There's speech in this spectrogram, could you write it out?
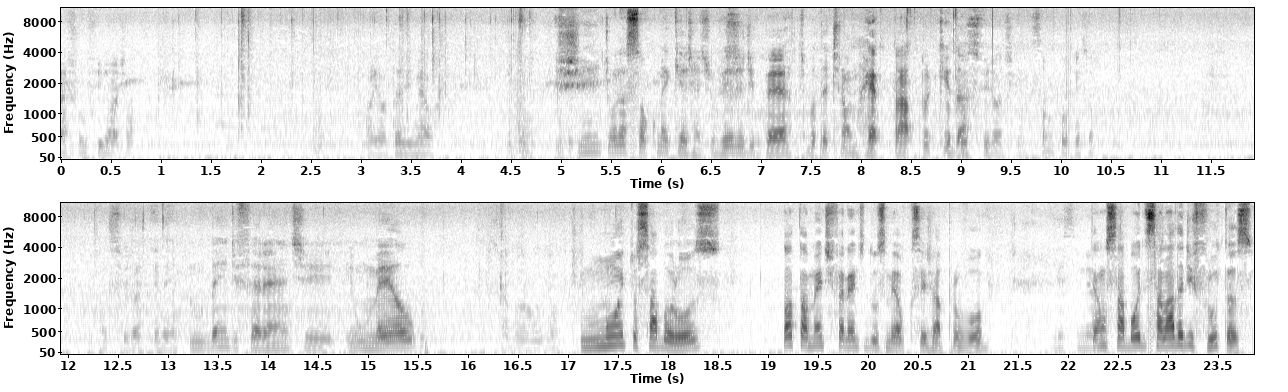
Agora achou o filhote, ó. Olha o tanto de mel. Gente, olha só como é que é, gente. Veja de perto. Vou até tirar um retrato aqui da. Os filhotes aqui. Só um pouquinho só. Os filhotes dele. Bem diferente. E um mel Saboroso, muito saboroso. Totalmente diferente dos mel que você já provou. Mel Tem um sabor de salada de frutas.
